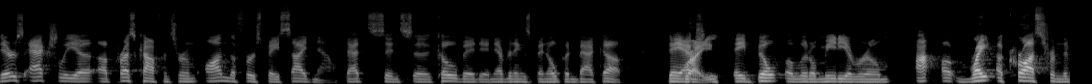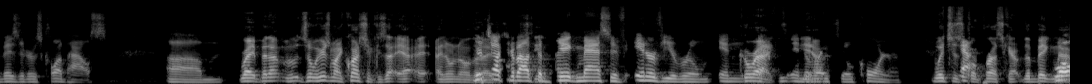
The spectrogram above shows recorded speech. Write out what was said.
there's actually a, a, press conference room on the first base side now. That's since uh, COVID and everything's been opened back up. They actually right. they built a little media room uh, uh, right across from the visitors clubhouse. Um, right, but uh, so here's my question because I, I, I don't know. You're talking about seen... the big, massive interview room in correct in, in the right field corner which is yeah. for press count. the big. Well,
